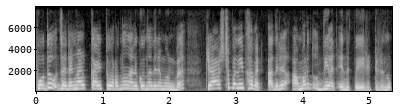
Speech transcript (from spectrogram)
പൊതുജനങ്ങൾക്കായി തുറന്നു നൽകുന്നതിന് മുൻപ് രാഷ്ട്രപതി ഭവൻ അതിന് അമൃത് ഉദ്യാൻ എന്ന് പേരിട്ടിരുന്നു.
